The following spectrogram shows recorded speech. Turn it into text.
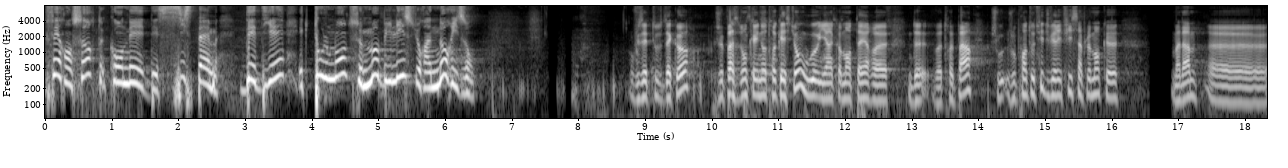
faire en sorte qu'on ait des systèmes dédiés et que tout le monde se mobilise sur un horizon. Vous êtes tous d'accord? Je passe donc à une autre question où il y a un commentaire euh, de votre part. Je vous, prends tout de suite, je vérifie simplement que, Madame, euh,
